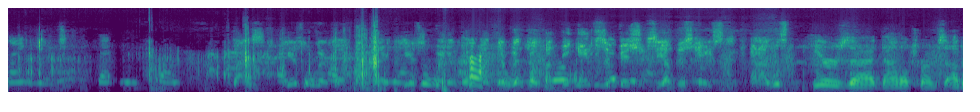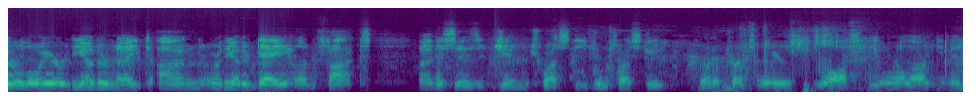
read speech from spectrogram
language that incites Guys, here's what we're going to talk about. Here's what we're going to talk about. We're going to talk about the insufficiency of this case. And I will Here's uh, Donald Trump's other lawyer the other night on, or the other day on Fox. Uh, this is Jim Trusty. Jim Trusty, one of Trump's lawyers, lost the oral argument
